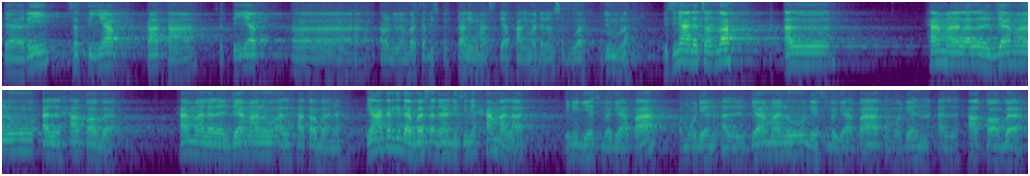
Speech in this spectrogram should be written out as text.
dari setiap kata setiap uh, kalau dalam bahasa disebut kalimat setiap kalimat dalam sebuah jumlah. Di sini ada contoh al hamalal jamalu al hataba. Hamalal jamalu al hataba. Nah, yang akan kita bahas adalah di sini hamala ini dia sebagai apa? Kemudian al jamalu dia sebagai apa? Kemudian al hataba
